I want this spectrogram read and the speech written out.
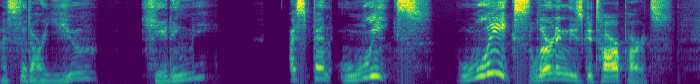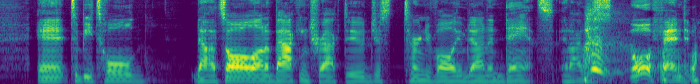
I said, are you kidding me? I spent weeks, weeks learning these guitar parts and to be told, "No, it's all on a backing track, dude. Just turn your volume down and dance." And I was so offended, oh.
